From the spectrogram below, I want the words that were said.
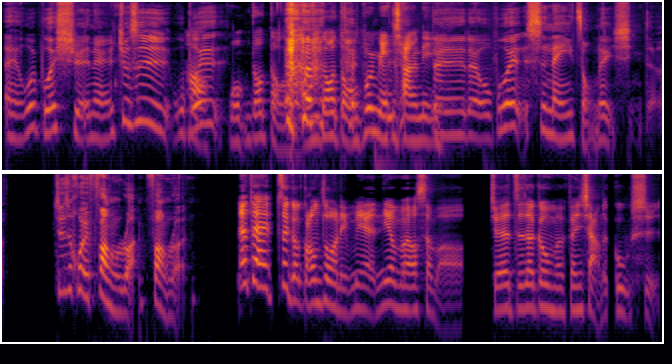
哎、欸，我也不会学呢，就是我不会，我们都懂，我们都懂，我不会勉强你。对对对，我不会是那一种类型的，就是会放软放软。那在这个工作里面，你有没有什么觉得值得跟我们分享的故事？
